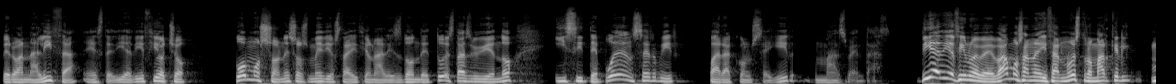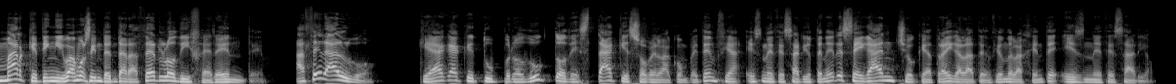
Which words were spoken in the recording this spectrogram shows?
pero analiza este día 18 cómo son esos medios tradicionales donde tú estás viviendo y si te pueden servir para conseguir más ventas. Día 19, vamos a analizar nuestro marketing y vamos a intentar hacerlo diferente. Hacer algo que haga que tu producto destaque sobre la competencia es necesario. Tener ese gancho que atraiga la atención de la gente es necesario.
